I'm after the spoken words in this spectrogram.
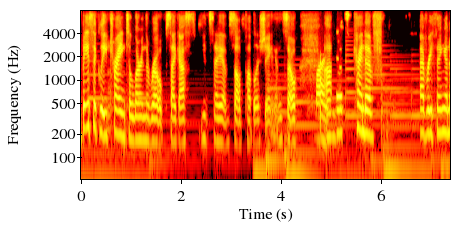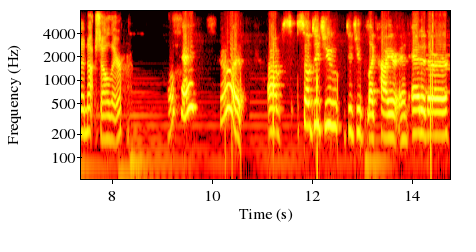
basically trying to learn the ropes, I guess you'd say, of self publishing. And so right. um, that's kind of everything in a nutshell there. Okay, good. Um, so did you did you like hire an editor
